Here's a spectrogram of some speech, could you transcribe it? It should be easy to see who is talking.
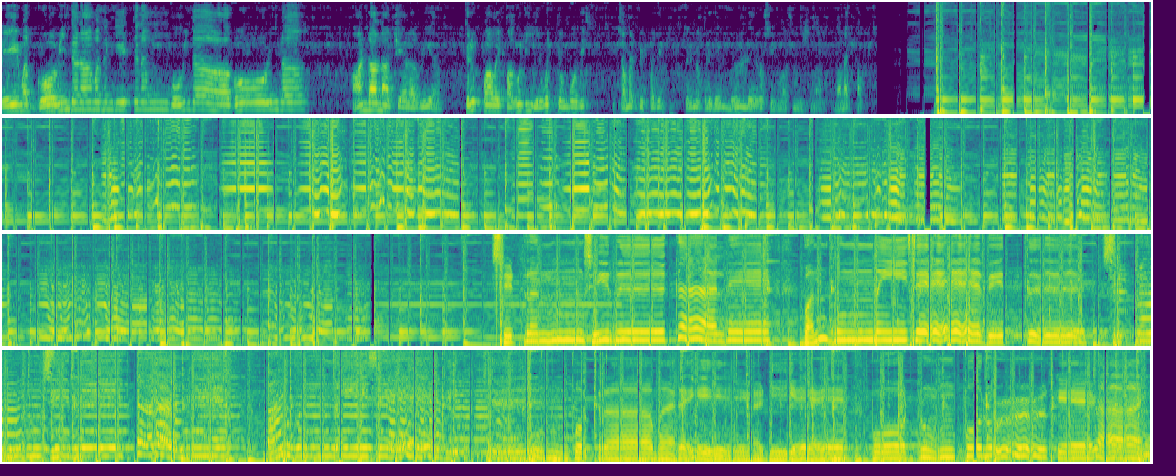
Speaker 1: ஸ்ரீமத் கோவிந்த நாம சங்கீர்த்தனம் கோவிந்தா. கோவிந்தா ஆண்டாள் நாச்சியார் அருளிய திருப்பாவை பகுதி இருபத்தி ஒன்பது சமர்ப்பிப்பதில் பெருமைப்படுகிறேன். முருகனுடைய சீனிவாசன் விஸ்வநாதன். வணக்கம்.
Speaker 2: சிற்றன் சிறு கலே வந்துன்னை சேவித்து சிற்றன் சிறு கலே வந்துன்னை சேவித்து உன் அடியே போற்றும் பொருள் கேளாய்.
